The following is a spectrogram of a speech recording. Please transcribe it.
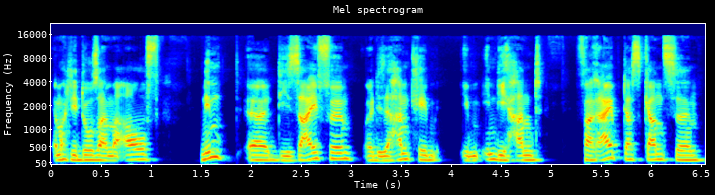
Er macht die Dose einmal auf, nimmt äh, die Seife oder diese Handcreme eben in die Hand, verreibt das Ganze,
